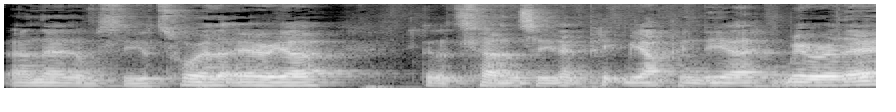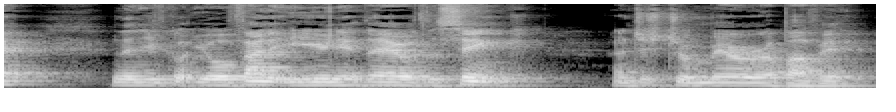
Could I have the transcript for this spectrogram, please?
And then obviously your toilet area going to turn so you don't pick me up in the uh, mirror there. And then you've got your vanity unit there with the sink and just your mirror above it.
